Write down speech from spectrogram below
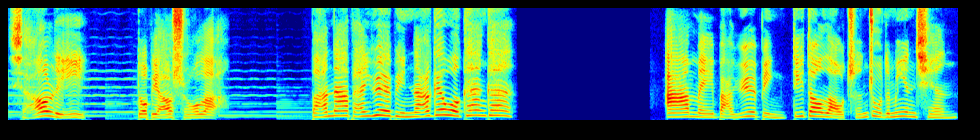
小李，都不要说了。把那盘月饼拿给我看看。阿美把月饼递到老城主的面前，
